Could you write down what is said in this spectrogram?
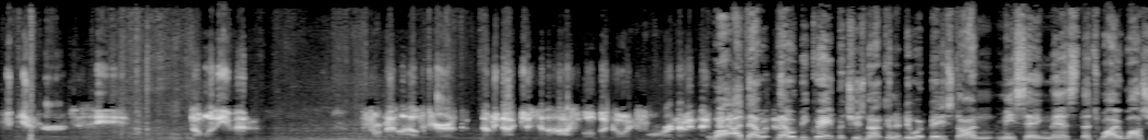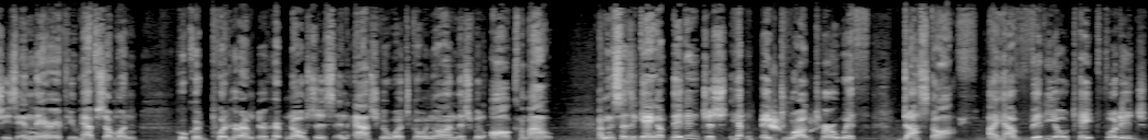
we could get her to see someone even for mental health care? I mean, not just in the hospital, but going forward. I mean, Well, uh, that would that would be great, but she's not going to do it based on me saying this. That's why while she's in there, if you have someone who could put her under hypnosis and ask her what's going on, this will all come out. I mean, this is a gang up. They didn't just hit. They drugged her with dust off. I have videotape footage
